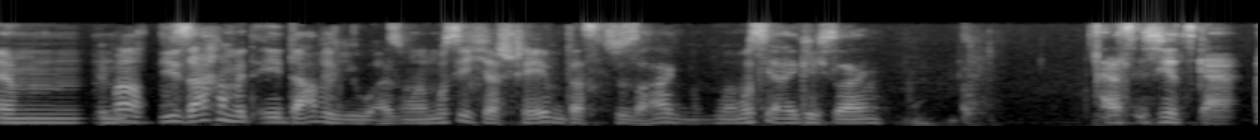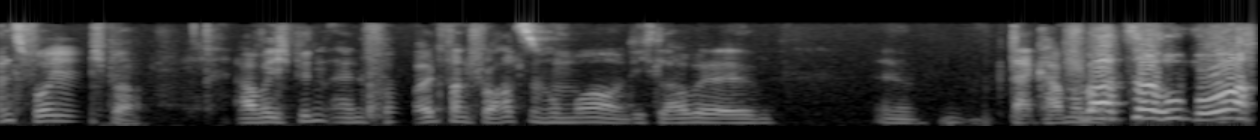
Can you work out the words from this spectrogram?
Ähm, Immer. die Sache mit AW, also man muss sich ja schämen, das zu sagen. Man muss ja eigentlich sagen, das ist jetzt ganz furchtbar. Aber ich bin ein Freund von schwarzem Humor und ich glaube, äh, äh, da kann man. Schwarzer Humor.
